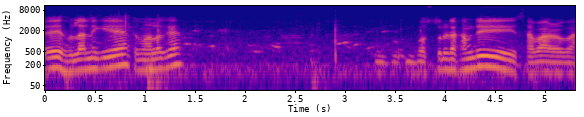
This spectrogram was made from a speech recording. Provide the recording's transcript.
এই হোলা নেকি তোমালোকে? বস্তুটো দেখাম দেই, চাবা ৰ'বা।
